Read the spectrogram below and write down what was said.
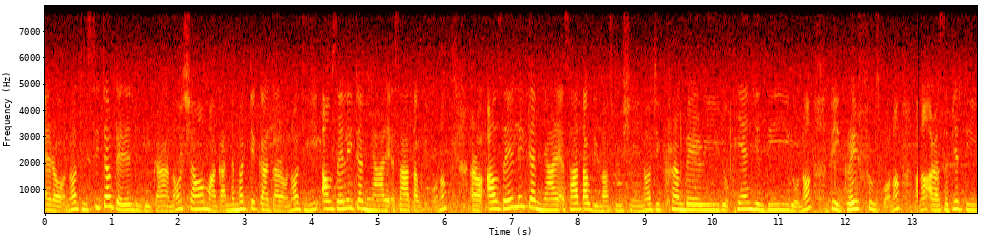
အဲ့တော့เนาะဒီစီးကြောက်တဲတဲ့လူတွေ တွေကနော်ရှောင်းမှာကနံပါတ်1ကကြတော့နော်ဒီအောက်ဆဲလိတ်တက်များတဲ့အစားအသောက်တွေပေါ့နော်အဲ့တော့အောက်ဆဲလိတ်တက်များတဲ့အစားအသောက်တွေမှာဆိုရှင်နော်ဒီ cranberry တို့ခရမ်းကျင်သီးတို့နော်ပြီးရင် grapefruits ပေါ့နော်နော်အဲ့တော့စပစ်သီး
